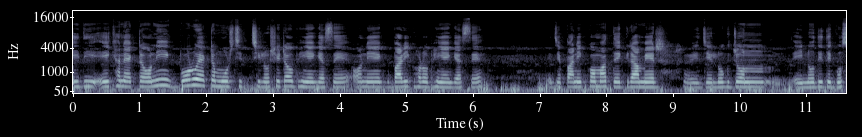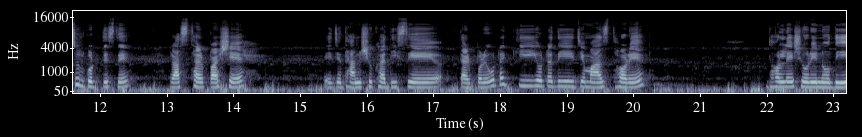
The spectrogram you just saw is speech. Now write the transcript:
এই দি এইখানে একটা অনেক বড় একটা মসজিদ ছিল, সেটাও ভেঙে গেছে, অনেক বাড়িঘরও ভেঙে গেছে। এই যে পানি কমাতে গ্রামের এই যে লোকজন এই নদীতে গোসল করতেছে, রাস্তার পাশে। এই যে ধান শুকা দিছে, তারপরে ওটা কি, ওটা দিয়ে যে মাছ ধরে, ধলেশ্বরী নদী।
